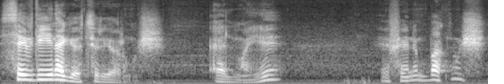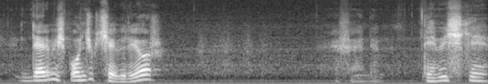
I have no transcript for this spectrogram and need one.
sevdiğine götürüyormuş elmayı. Efendim bakmış, derviş boncuk çeviriyor. Efendim demiş ki,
